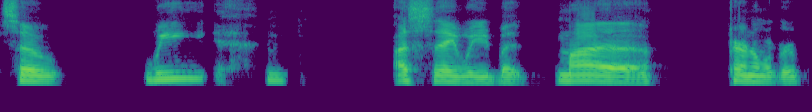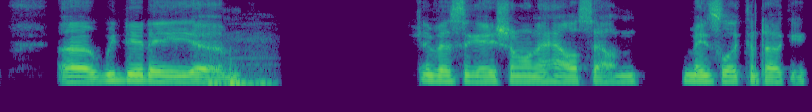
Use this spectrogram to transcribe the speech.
so we, I say we, but my uh, paranormal group, uh, we did a um, investigation on a house out in Maysville, Kentucky,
